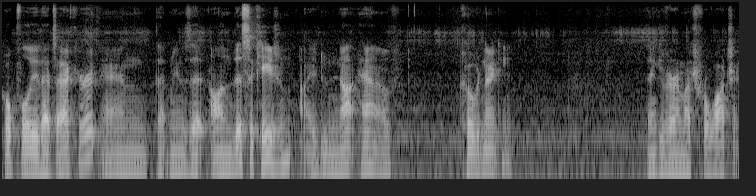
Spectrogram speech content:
Hopefully that's accurate and that means that on this occasion I do not have COVID-19. Thank you very much for watching.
